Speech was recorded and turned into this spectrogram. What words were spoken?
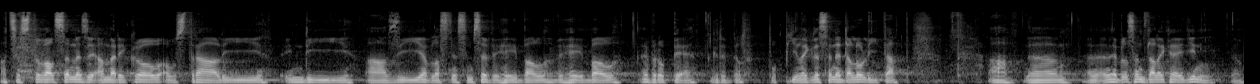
a cestoval jsem mezi Amerikou, Austrálií, Indií, Ázií a vlastně jsem se vyhejbal, vyhejbal Evropě, kde byl popílek, kde se nedalo lítat a e, nebyl jsem zdaleka jediný. Jo.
